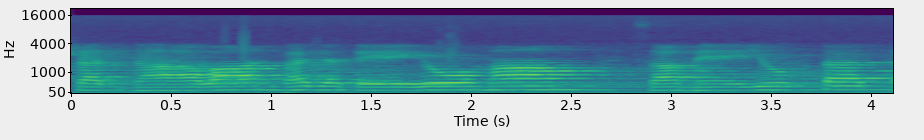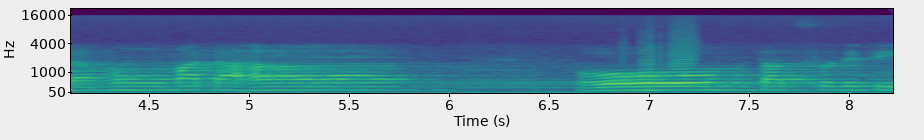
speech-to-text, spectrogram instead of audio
श्रद्धावान् भजते यो मां समे युक्ततमो मतः ॐ तत्सदिति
